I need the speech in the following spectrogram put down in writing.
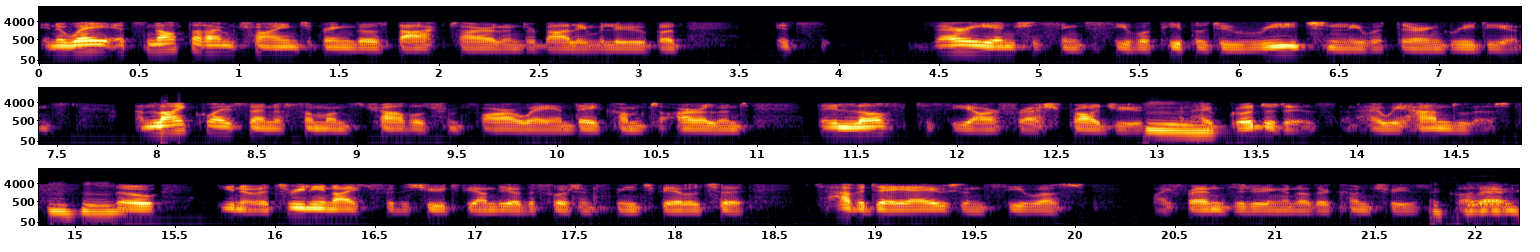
in a way, it's not that I'm trying to bring those back to Ireland or Ballymaloe, but it's very interesting to see what people do regionally with their ingredients. And likewise, then, if someone's travelled from far away and they come to Ireland, they love to see our fresh produce and mm. how good it is and how we handle it. Mm-hmm. So, you know, it's really nice for the shoe to be on the other foot and for me to be able to, to have a day out and see what my friends are doing in other countries. Of But um,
